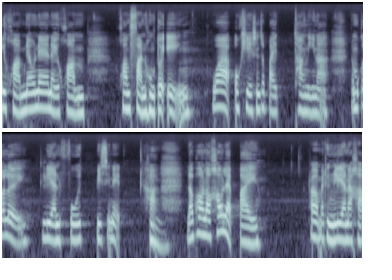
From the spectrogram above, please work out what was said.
มีความแน่วแน่ในความ ความฝันของตัวเอง ว่าโอเคฉันจะไปทางนี้นะ แล้วมันก็เลยเรียนฟู้ดบิสเนสค่ะ แล้วพอเราเข้าแลบไปเออหมายถึงเรียนนะคะ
